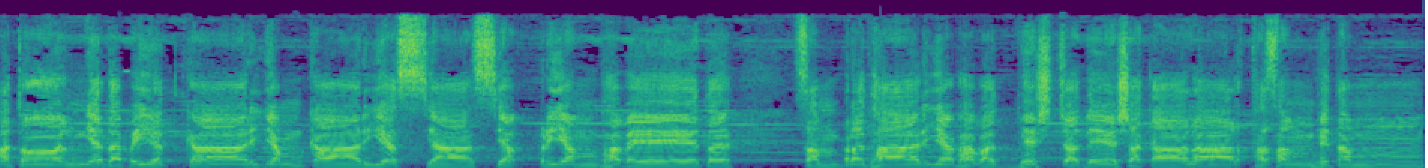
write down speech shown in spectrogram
अतोऽन्यदपि यत्कार्यम् कार्यस्यास्य प्रियम् भवेत्। सम्प्रधार्य भवद्भिश्च देशकालार्थसंहितम्।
